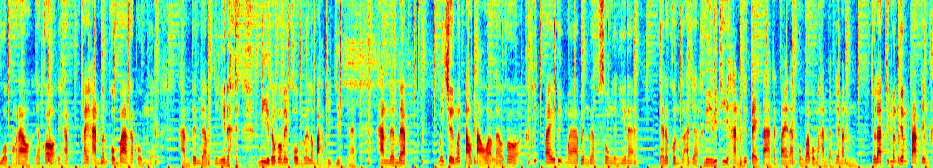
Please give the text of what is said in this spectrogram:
บวบของเราแล้วก็นี่ครับใครหั่นเหมือนผมบ้างครับผมเนี่ยหั่นเป็นแบบอย่างนี้นะมีดเราก็ไม่คมเลยลำบากจริงๆนะหั่นเป็นแบบ ไม่เชิงว่าเต๋าเต๋าๆอะเราก็พลิกไปพลิกมาเป็นแบบทรงอย่างนี้นะ แต่ละคนก็อาจจะมีวิธีหั่นที่แตกต่างกันไปนะ ผมว่าผมหั่นแบบนี้มัน เวลากินมันเต็มปากเต็มค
